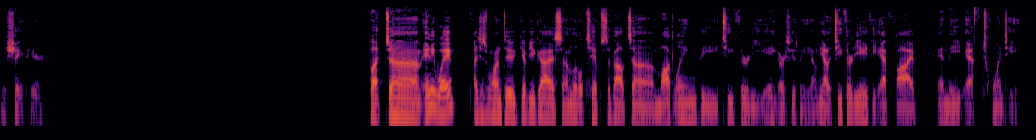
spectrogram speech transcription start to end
The shape here. But um, anyway, I just wanted to give you guys some little tips about uh, modeling the T38, or excuse me, um, yeah, the T38, the F5, and the F20.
